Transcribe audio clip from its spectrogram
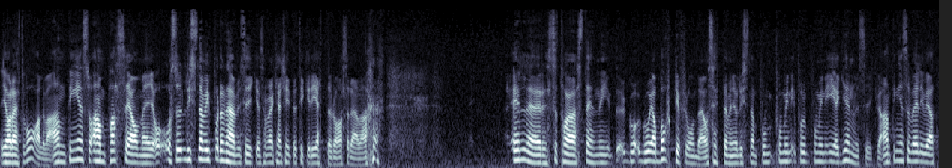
göra ett val. Va? Antingen så anpassar jag mig och, och, så lyssnar vi på den här musiken som jag kanske inte tycker är jättebra. Sådär, va? Eller så tar jag ställning, går jag bort ifrån det och sätter mig och lyssnar på, på, min, på, på min egen musik. Antingen så väljer vi att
